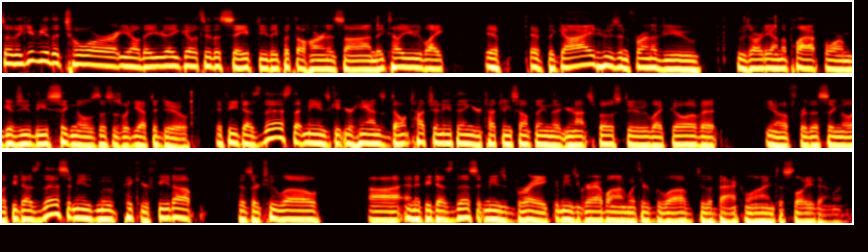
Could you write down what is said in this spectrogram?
so they give you the tour, you know, they they go through the safety, they put the harness on, they tell you like if if the guide who's in front of you who's already on the platform gives you these signals, this is what you have to do. If he does this, that means get your hands, don't touch anything, you're touching something that you're not supposed to, let go of it, you know, for this signal. If he does this, it means move pick your feet up because they're too low. Uh, and if he does this, it means brake. It means grab on with your glove to the back line to slow you down.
